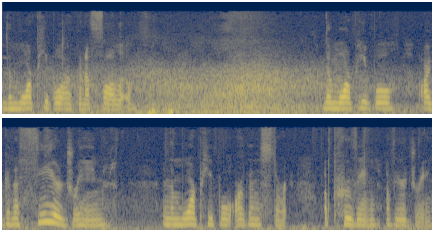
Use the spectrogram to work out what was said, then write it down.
the more people are going to follow. The more people are going to see your dream, and the more people are going to start approving of your dream.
